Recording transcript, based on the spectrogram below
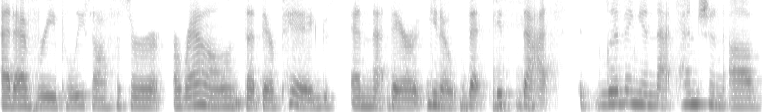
at every police officer around that they're pigs and that they're, you know, that it's mm-hmm. that it's living in that tension of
